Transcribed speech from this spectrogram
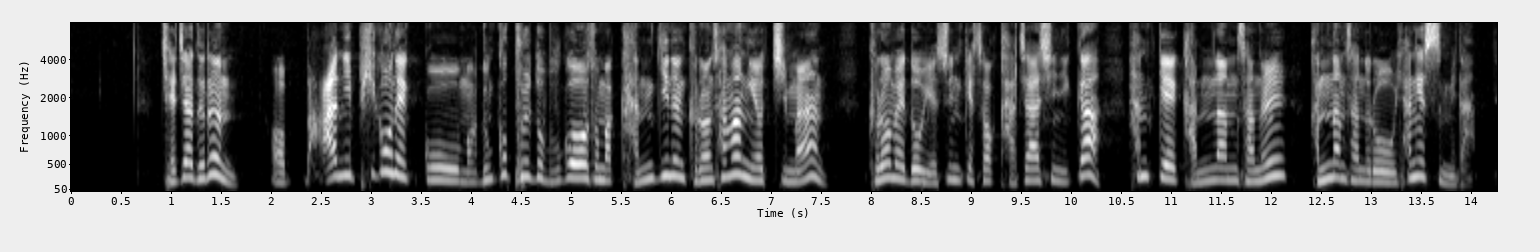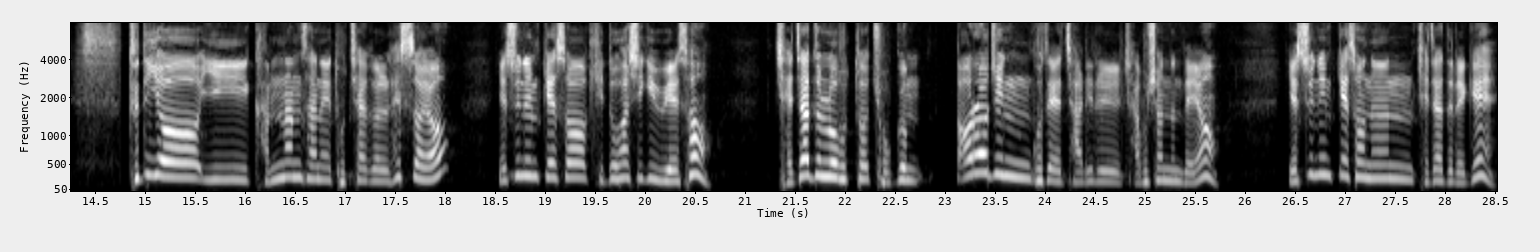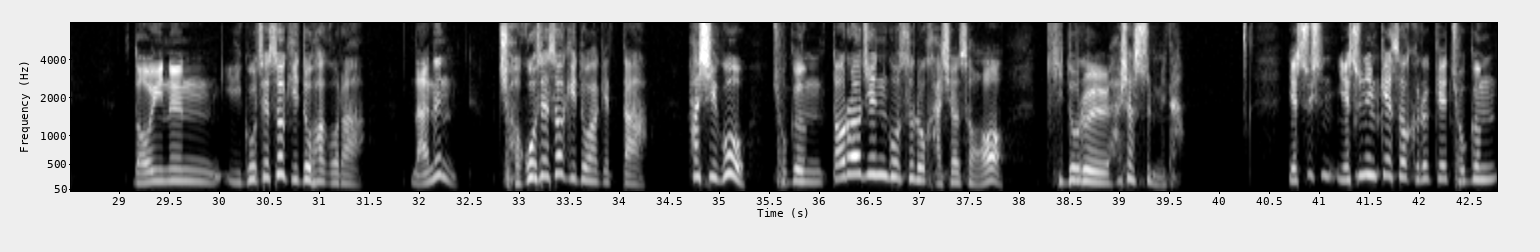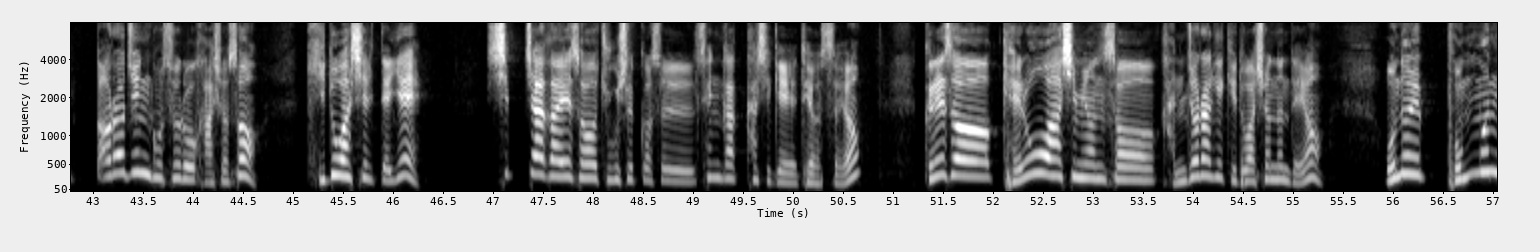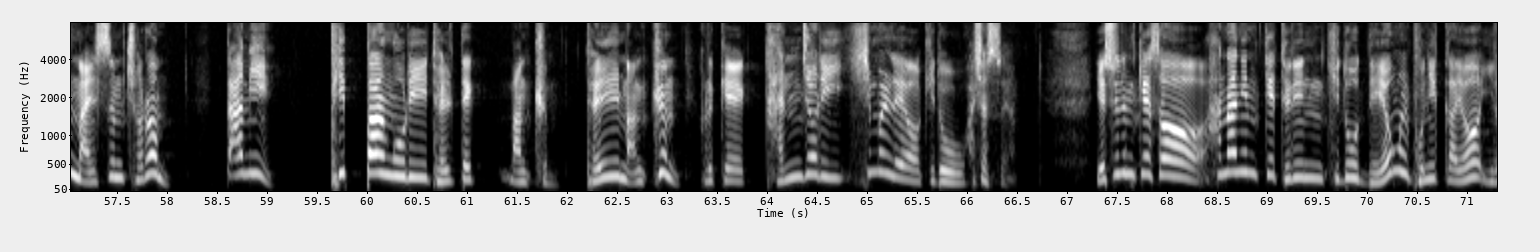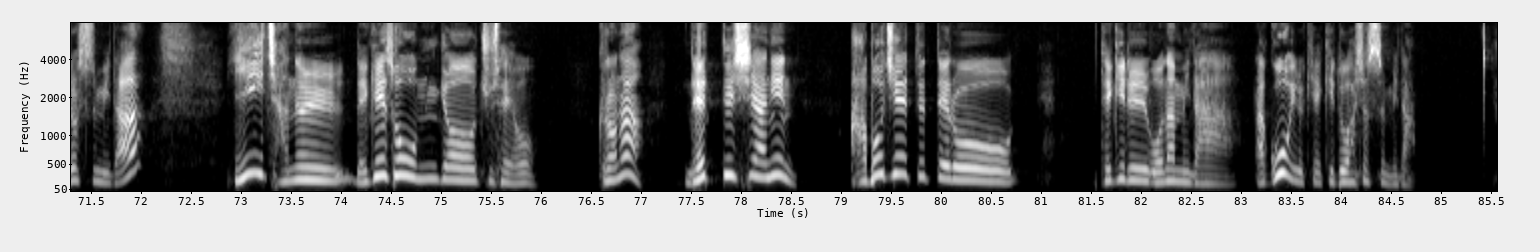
제자들은 어, 많이 피곤했고 막 눈꺼풀도 무거워서 막 감기는 그런 상황이었지만 그럼에도 예수님께서 가자 하시니까 함께 감남산을 감남산으로 향했습니다. 드디어 이 감남산에 도착을 했어요. 예수님께서 기도하시기 위해서 제자들로부터 조금 떨어진 곳에 자리를 잡으셨는데요. 예수님께서는 제자들에게 너희는 이곳에서 기도하거라. 나는 저곳에서 기도하겠다. 하시고 조금 떨어진 곳으로 가셔서 기도를 하셨습니다. 예수, 예수님께서 그렇게 조금 떨어진 곳으로 가셔서 기도하실 때에 십자가에서 죽으실 것을 생각하시게 되었어요. 그래서 괴로워하시면서 간절하게 기도하셨는데요. 오늘 본문 말씀처럼 땀이 핏방울이 될 때만큼 될 만큼 그렇게 간절히 힘을 내어 기도하셨어요. 예수님께서 하나님께 드린 기도 내용을 보니까요 이렇습니다. 이 잔을 내게서 옮겨 주세요. 그러나 내 뜻이 아닌 아버지의 뜻대로 되기를 원합니다. 라고 이렇게 기도하셨습니다.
